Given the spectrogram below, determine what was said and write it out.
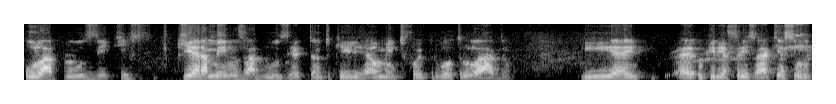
o Labuse que que era menos é tanto que ele realmente foi para o outro lado. E é, é, eu queria frisar que, assim,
